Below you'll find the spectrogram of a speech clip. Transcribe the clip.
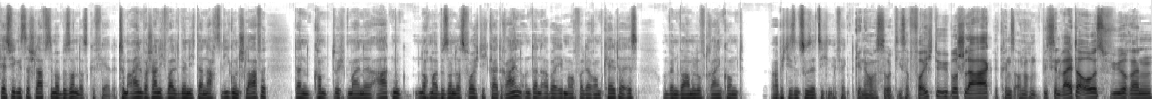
Deswegen ist das Schlafzimmer besonders gefährdet. Zum einen wahrscheinlich, weil wenn ich da nachts liege und schlafe, dann kommt durch meine Atmung nochmal besonders Feuchtigkeit rein und dann aber eben auch, weil der Raum kälter ist und wenn warme Luft reinkommt, habe ich diesen zusätzlichen Effekt. Genau, so dieser feuchte Überschlag. Wir können es auch noch ein bisschen weiter ausführen.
